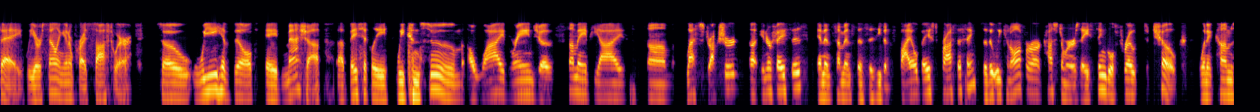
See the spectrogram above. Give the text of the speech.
se, we are selling enterprise software. So, we have built a mashup. Uh, basically, we consume a wide range of some APIs, some less structured uh, interfaces, and in some instances, even file based processing, so that we can offer our customers a single throat to choke when it comes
